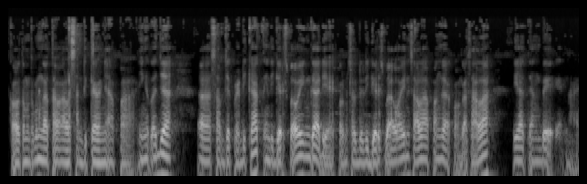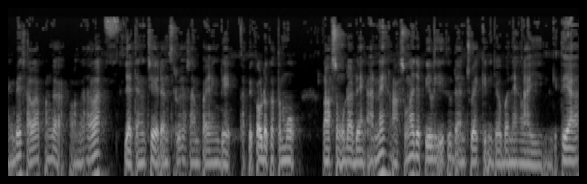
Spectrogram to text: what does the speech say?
kalau teman-teman nggak tahu alasan detailnya apa ingat aja uh, subjek predikat yang digaris bawahi enggak dia. Kalau misalnya udah digaris bawahin salah apa enggak kalau nggak salah lihat yang B. Nah yang B salah apa enggak kalau nggak salah lihat yang C dan seterusnya sampai yang D. Tapi kalau udah ketemu langsung udah ada yang aneh langsung aja pilih itu dan cuekin jawaban yang lain gitu ya.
